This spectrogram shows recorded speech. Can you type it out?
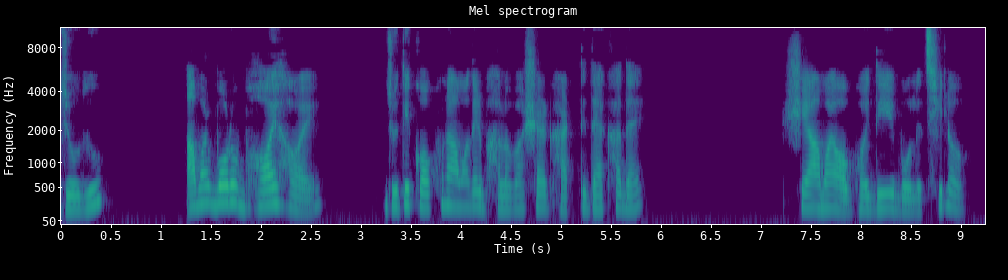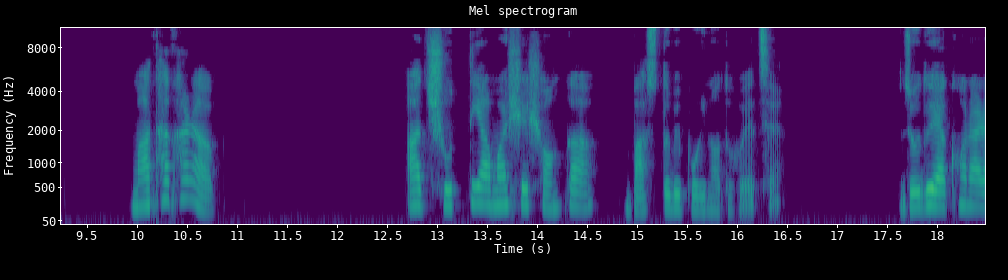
যদু, আমার বড় ভয় হয় যদি কখনো আমাদের ভালোবাসার ঘাটতি দেখা দেয়। সে আমায় অভয় দিয়ে বলেছিল, মাথা খারাপ? আজ সত্যি আমার সে শঙ্কা বাস্তবে পরিণত হয়েছে। যদিও এখন আর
